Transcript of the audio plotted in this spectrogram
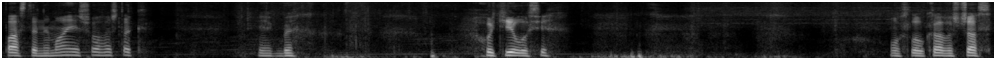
Пасти немає, що аж так. Якби хотілося. У Славка весь час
